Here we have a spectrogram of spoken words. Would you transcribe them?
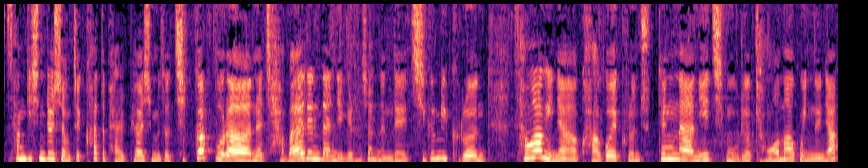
상기 신도시 정책 카드 발표하시면서 집값 불안을 잡아야 된다는 얘기를 하셨는데 지금이 그런 상황이냐 과거에 그런 주택난이 지금 우리가 경험하고 있느냐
